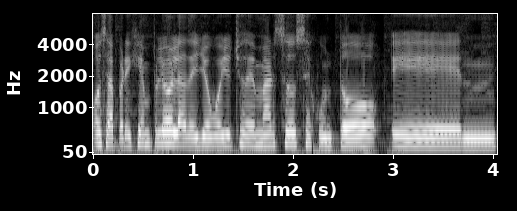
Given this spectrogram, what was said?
O sea, por ejemplo, la de Yo Voy 8 de marzo se juntó en eh,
